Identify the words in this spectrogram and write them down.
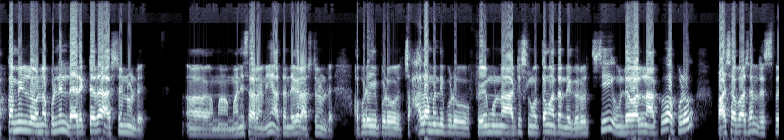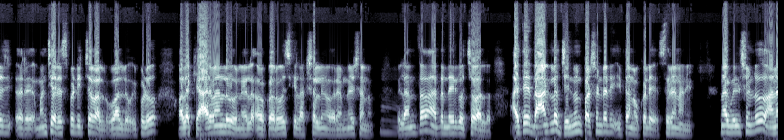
అప్కమింగ్లో ఉన్నప్పుడు నేను డైరెక్టర్ అసిస్టెంట్ ఉండే. మా మణి సార్ అని అతని దగ్గర అసిస్టెంట్ ఉండే. అప్పుడు ఇప్పుడు చాలా మంది ఇప్పుడు ఫేమ్ ఉన్న ఆర్టిస్టులు మొత్తం అతని దగ్గర వచ్చి ఉండేవాళ్ళు నాకు. అప్పుడు భాషా భాషను రెస్పెక్ట్ మంచిగా రెస్పెక్ట్ ఇచ్చేవాళ్ళు వాళ్ళు. ఇప్పుడు వాళ్ళ క్యారవాన్లు నెల ఒక రోజుకి లక్షలు రెమ్యునేషన్ వీళ్ళంతా అతని దగ్గరికి వచ్చేవాళ్ళు. అయితే దాంట్లో జెన్యున్ పర్సెంటేజ్ ఇతను ఒకటే సురేన్ అని. నాకు పిలిచిండు ఆయన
